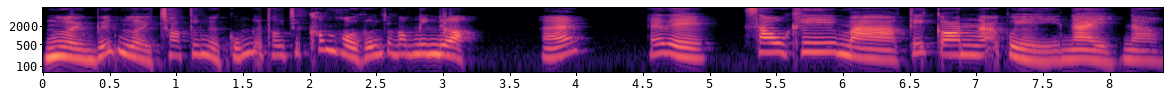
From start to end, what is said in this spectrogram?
Người với người cho cái người cúng được thôi, chứ không hồi hướng cho vong linh được. Đấy. Thế thì sau khi mà cái con ngã quỷ này là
